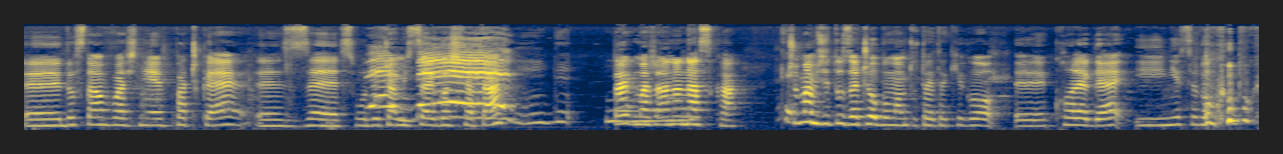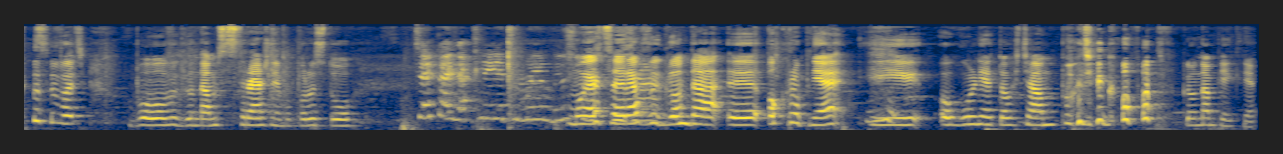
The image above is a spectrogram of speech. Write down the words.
e, Dostałam właśnie paczkę e, ze słodyczami z całego świata. Tak, masz ananaska. Trzymam się tu zaczął, bo mam tutaj takiego kolegę i nie chcę wam go pokazywać, bo wyglądam strasznie, po prostu Czekaj, zakryję tu moją bluzkę. moja cera wygląda okropnie i ogólnie to chciałam podziękować. Wyglądam pięknie.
